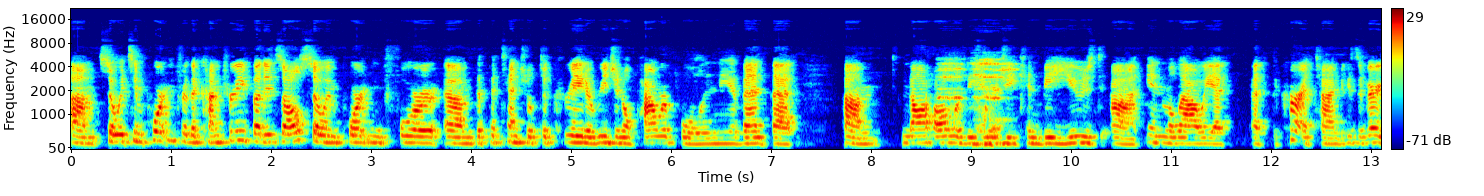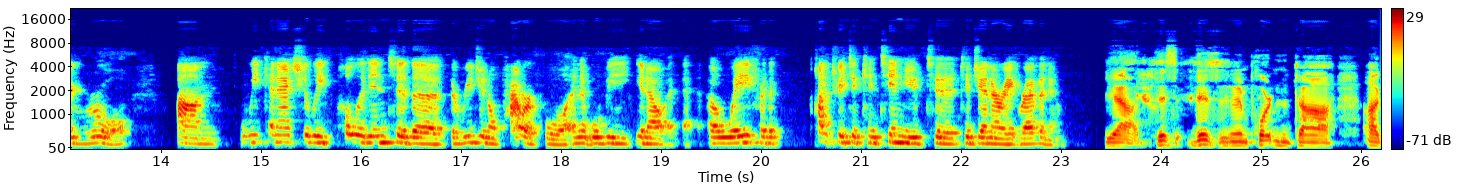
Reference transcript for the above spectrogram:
Um, so it's important for the country, but it's also important for um, the potential to create a regional power pool in the event that um, not all of the energy can be used uh, in Malawi at, at the current time because it's very rural. Um, we can actually pull it into the, the regional power pool, and it will be, you know, a, a way for the country to continue to, to generate revenue. Yeah, this this is an important uh, uh,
